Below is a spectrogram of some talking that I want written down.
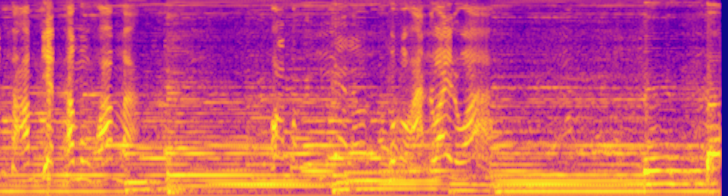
นย์สามเจ็ดถ้ามึงความอะความมึงมึงก็อัดไว้หรอวะเป็นตา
